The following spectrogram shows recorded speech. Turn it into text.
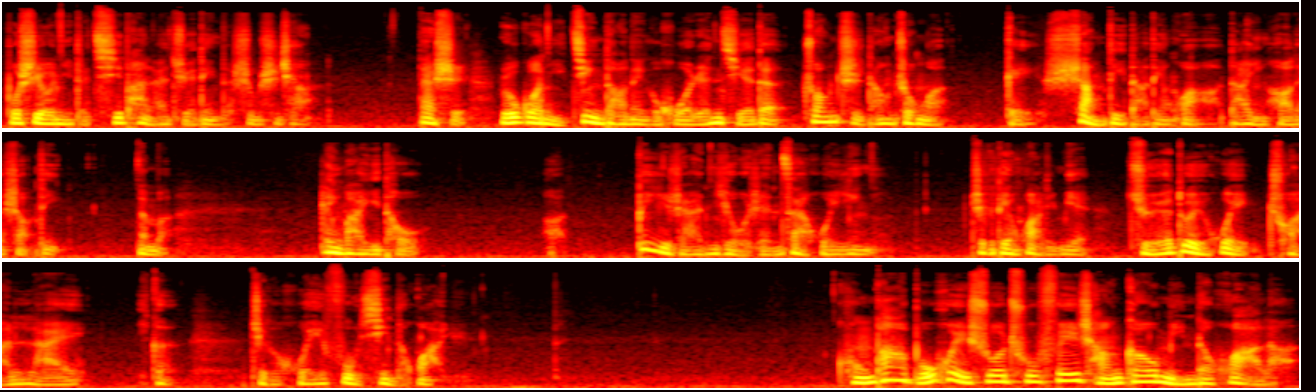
不是由你的期盼来决定的，是不是这样但是如果你进到那个火人节的装置当中啊，给上帝打电话啊，打引号的上帝，那么另外一头啊必然有人在回应你。这个电话里面绝对会传来一个这个回复性的话语，恐怕不会说出非常高明的话了，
